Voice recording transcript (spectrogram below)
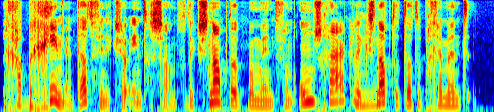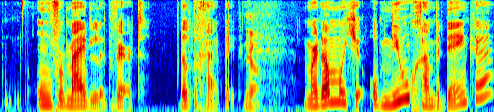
gaat beginnen, dat vind ik zo interessant. Want ik snap dat moment van omschakelen. Ik Mhm. snap dat dat op een gegeven moment onvermijdelijk werd. Dat begrijp ik. Ja. Maar dan moet je opnieuw gaan bedenken,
